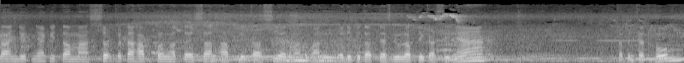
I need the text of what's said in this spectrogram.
selanjutnya kita masuk ke tahap pengetesan aplikasi ya teman-teman. Jadi kita tes dulu aplikasinya. Kita pencet home.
